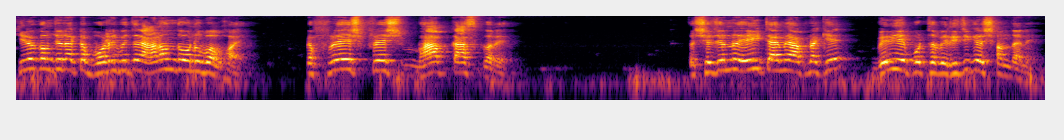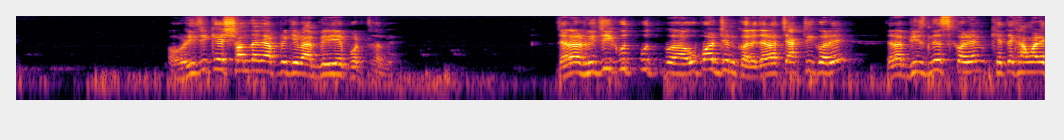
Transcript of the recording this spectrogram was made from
কীরকম যেন একটা বডির ভিতরে আনন্দ অনুভব হয়। একটা ফ্রেশ ফ্রেশ ভাব কাজ করে। তো সেজন্য এই টাইমে আপনাকে বেরিয়ে পড়তে হবে রিজিকের সন্ধানে। রিজিকের সন্ধানে আপনাকে বেরিয়ে পড়তে হবে। যারা রিজিক উৎপুত উপার্জন করে, যারা চাকরি করে, যারা বিজনেস করেন, খেতে খামারে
